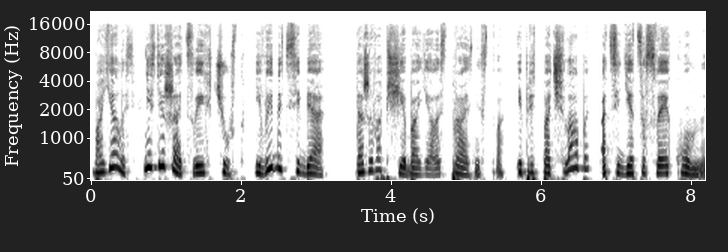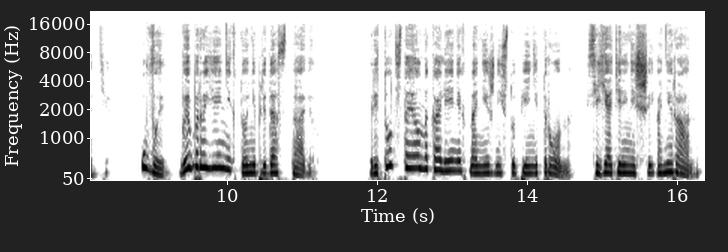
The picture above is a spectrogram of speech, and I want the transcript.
боялась не сдержать своих чувств и выдать себя, даже вообще боялась празднества и предпочла бы отсидеться в своей комнате. Увы, выбора ей никто не предоставил. Ритон стоял на коленях на нижней ступени трона, сиятельнейший Анираны,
